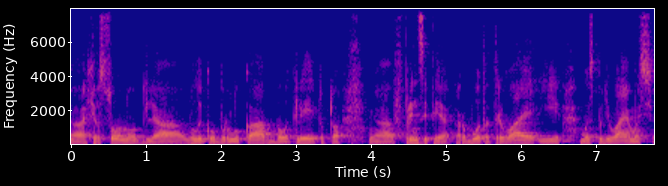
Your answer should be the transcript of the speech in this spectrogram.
е, Херсону, для Великого Бурлука, Балаклеї. Тобто, в принципі, робота триває, і ми сподіваємось.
